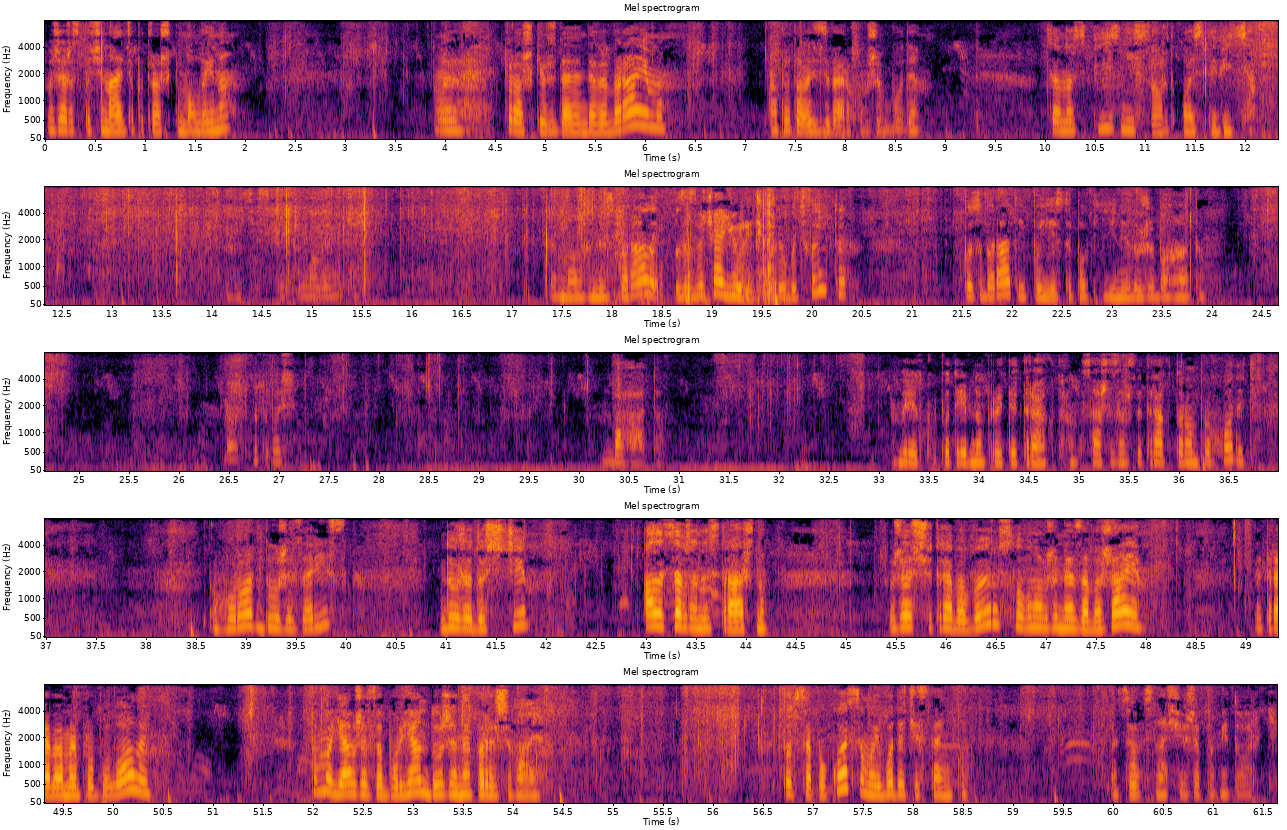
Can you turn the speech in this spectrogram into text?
Вже розпочинається потрошки малина. Е, Трошки вже де-не-де вибираємо, а тут ось зверху вже буде. Це у нас пізній сорт. Ось дивіться. Дивіться, скільки маленький. Давно вже не збирали. Зазвичай Юлічка любить вийти, позбирати і поїсти, поки її не дуже багато. Ну, Ось ось. Багато. В рядку потрібно пройти трактором. Саша завжди трактором проходить. Город дуже заріс, дуже дощі, але це вже не страшно. Вже що треба виросло, воно вже не заважає. Не треба, ми пробололи. Тому я вже за бур'ян дуже не переживаю. Тут все покосимо і буде чистенько. Оце ось наші вже помідорки.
